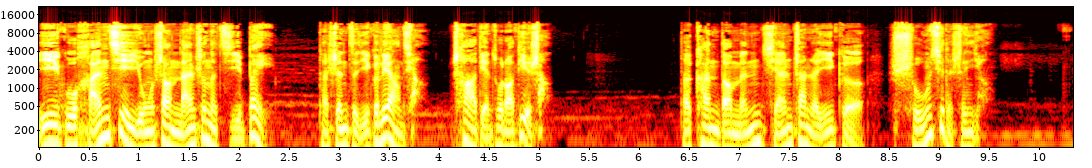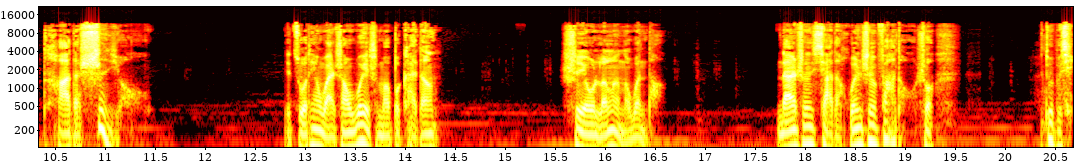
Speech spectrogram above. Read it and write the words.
一股寒气涌上男生的脊背，他身子一个踉跄，差点坐到地上。他看到门前站着一个熟悉的身影，他的室友。你昨天晚上为什么不开灯？室友冷冷的问道。男生吓得浑身发抖，说：“对不起，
